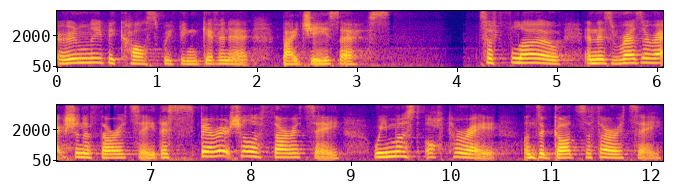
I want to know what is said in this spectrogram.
only because we've been given it by Jesus. To flow in this resurrection authority, this spiritual authority, we must operate under God's authority,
